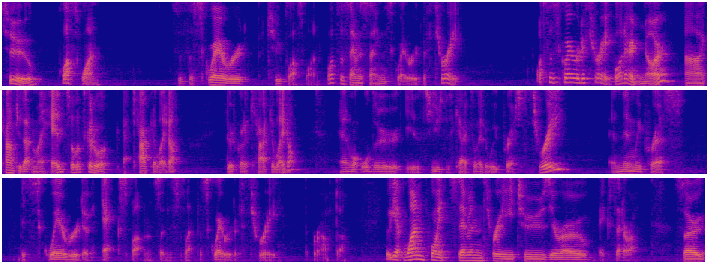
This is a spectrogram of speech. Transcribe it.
2 plus 1. This is the square root 2 plus 1. Well, the same as saying the square root of 3. What's the square root of 3? Well, I don't know. Uh, I can't do that in my head, so let's go to a, a calculator. Here we've got a calculator, and what we'll do is to use this calculator, we press 3, and then we press the square root of x button. So this is like the square root of 3 that we're after. We get 1.7320, etc. So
